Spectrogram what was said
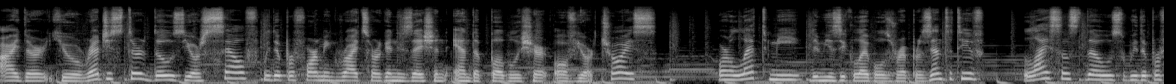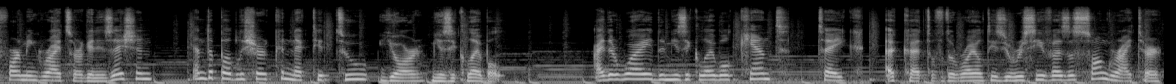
Either you register those yourself with a performing rights organization and the publisher of your choice, or let me, the music label's representative, license those with a performing rights organization and the publisher connected to your music label. Either way, the music label can't take a cut of the royalties you receive as a songwriter.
